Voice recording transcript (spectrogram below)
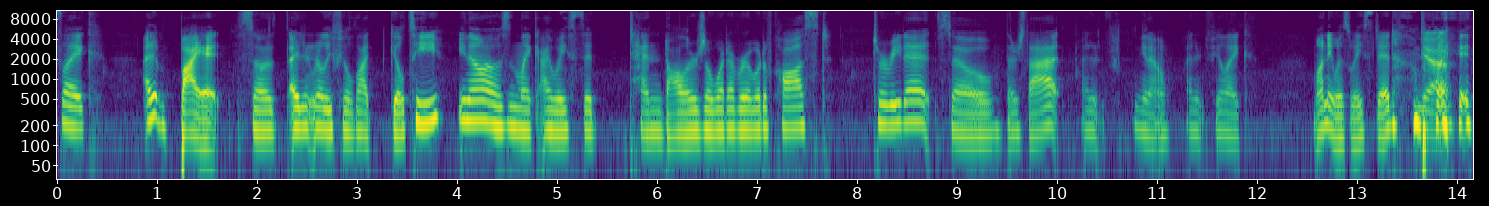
it's like I didn't buy it, so I didn't really feel that guilty. You know, I wasn't like I wasted ten dollars or whatever it would have cost to read it. So there's that. I didn't, you know, I didn't feel like money was wasted. Yeah. But,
